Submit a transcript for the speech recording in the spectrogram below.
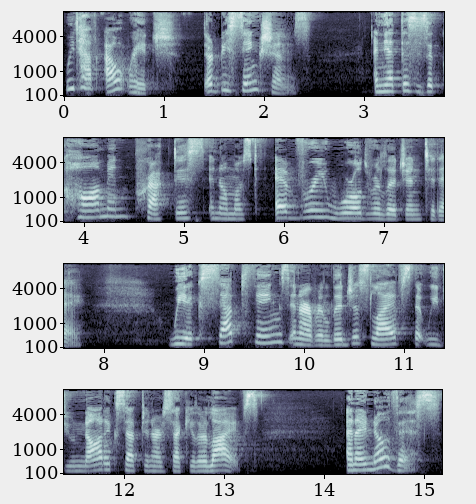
we'd have outrage. There'd be sanctions. And yet, this is a common practice in almost every world religion today. We accept things in our religious lives that we do not accept in our secular lives. And I know this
